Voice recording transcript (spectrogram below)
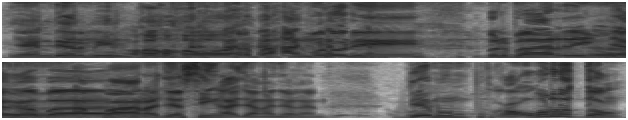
nyender nih. Oh, rebahan mulu nih. Berbaring Eh, jaga bar. Apa Raja Singa jangan-jangan? Dia Tukang urut dong.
